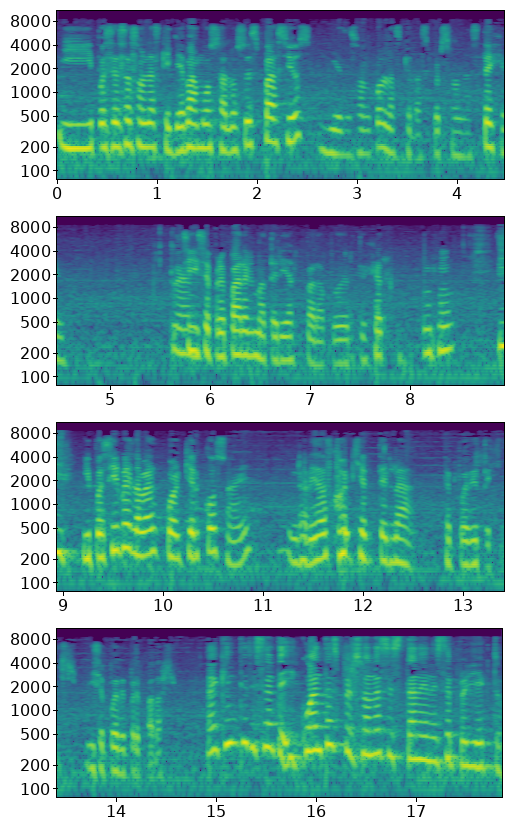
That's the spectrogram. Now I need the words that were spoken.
y pues esas son las que llevamos a los espacios y esas son con las que las personas tejen. Sí, se prepara el material para poder tejer. ¿Y? y pues sirve la verdad cualquier cosa, ¿eh? En realidad cualquier tela te puede tejer y se puede preparar. Ah, qué interesante. ¿Y cuántas personas están en este proyecto?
